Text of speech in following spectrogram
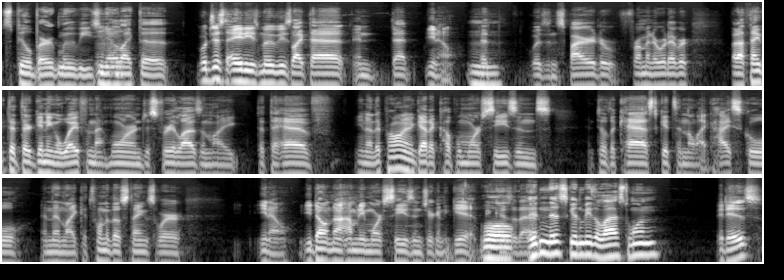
Spielberg movies. You know, Mhm. like the Well, just 80s movies like that and that, you know, that Mhm. was inspired or from it or whatever. But I think that they're getting away from that more and just realizing like that they have, you know, they probably got a couple more seasons until the cast gets into like high school, and then like it's one of those things where, you know, you don't know how many more seasons you're gonna get because well, of that. isn't this going to be the last one? It is.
